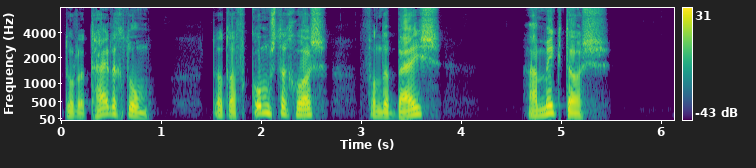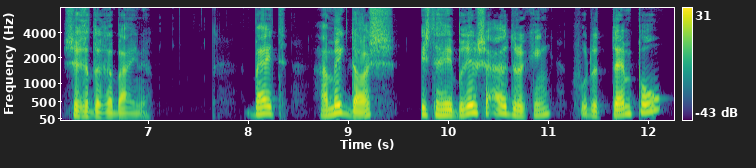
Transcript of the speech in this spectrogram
door het heiligdom, dat afkomstig was van de bijs Hamikdash, zeggen de rabbijnen. Bij het Hamikdash is de Hebreeuwse uitdrukking voor de tempel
